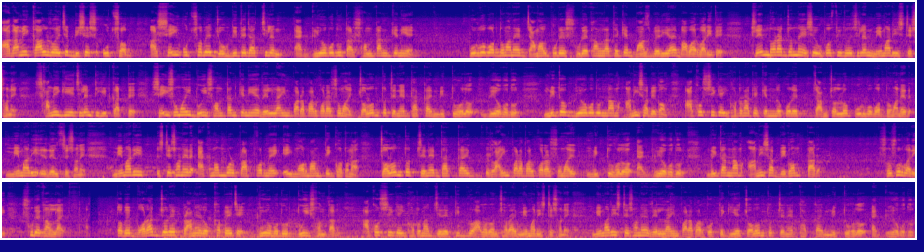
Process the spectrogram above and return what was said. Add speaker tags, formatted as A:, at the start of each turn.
A: আগামীকাল রয়েছে বিশেষ উৎসব, আর সেই উৎসবে যোগ দিতে যাচ্ছিলেন এক গৃহবধূ তার সন্তানকে নিয়ে। পূর্ব বর্ধমানের জামালপুরের সুরেকানলা থেকে বাঁশবেরিয়ায় বাবার বাড়িতে। ট্রেন ধরার জন্য এসে উপস্থিত হয়েছিলেন মেমারি স্টেশনে। স্বামী গিয়েছিলেন টিকিট কাটতে। সেই সময় দুই সন্তানকে নিয়ে রেল লাইন পারাপার করার সময় চলন্ত ট্রেনের ধাক্কায় মৃত্যু হলো গৃহবধূর। মৃত গৃহবধূর নাম আনিশা বেগম। আকস্মিক এই ঘটনাকে কেন্দ্র করে চাঞ্চল্য পূর্ব বর্ধমানের মেমারি রেল স্টেশনে। মেমারি স্টেশনের এক নম্বর প্ল্যাটফর্মে এই মর্মান্তিক ঘটনা। চলন্ত ট্রেনের ধাক্কায় লাইন পারাপার করার সময় মৃত্যু হলো এক গৃহবধূর। মৃতার নাম আনিশা বেগম, তার শ্বশুরবাড়ি সুরেকানলায়। তবে বরাত জোরে প্রাণে রক্ষা পেয়েছে গৃহবধূর দুই সন্তান। আকস্মিক এই ঘটনার জেরে তীব্র আলোড়ন ছড়ায় মেমারি স্টেশনে। মেমারি স্টেশনে রেল লাইন পারাপার করতে গিয়ে চলন্ত ট্রেনের ধাক্কায় মৃত্যু হলো এক গৃহবধূর।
